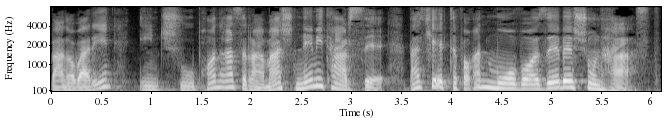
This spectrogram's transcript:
بنابراین این چوپان از رمش نمیترسه بلکه اتفاقا مواظبشون هست.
